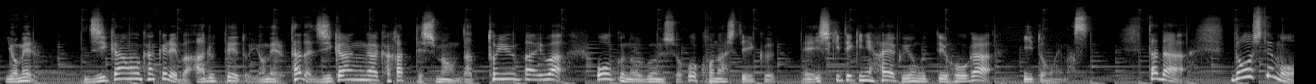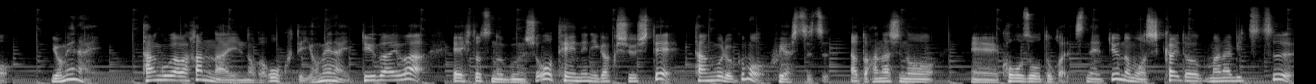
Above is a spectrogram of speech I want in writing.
読める。時間をかければある程度読める。ただ時間がかかってしまうんだという場合は多くの文章をこなしていく。意識的に早く読むっていう方がいいと思います。ただどうしても読めない。単語が分かんないのが多くて読めないっていう場合は、えー、一つの文章を丁寧に学習して単語力も増やしつつあと話の、え、構造とかですね。っていうのもしっかりと学びつつ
